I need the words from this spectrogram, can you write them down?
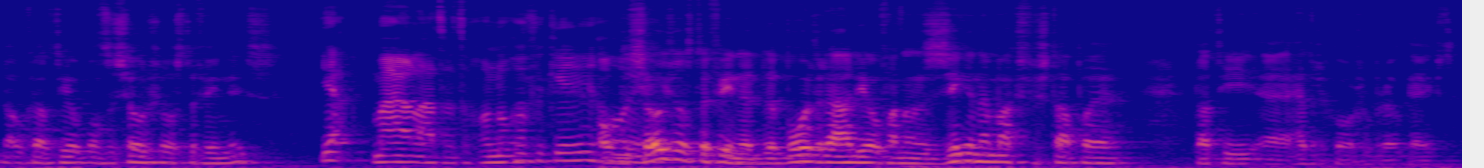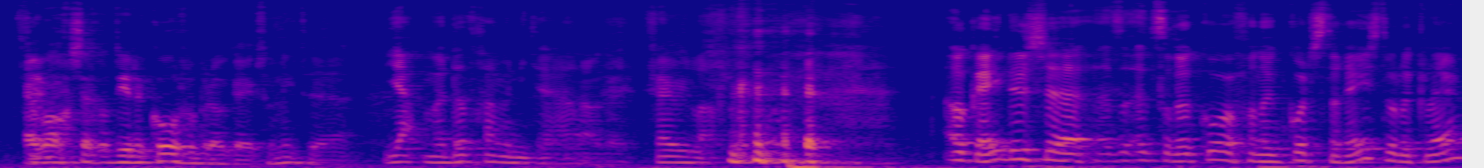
Ook dat die op onze socials te vinden is. ja, maar laten we het er gewoon nog even een keer in Op de gooien. socials te vinden, de boordradio van een zingende Max Verstappen, dat hij het record verbroken heeft. Hij heeft al gezegd dat hij het record verbroken heeft, of niet? Ja, maar dat gaan we niet herhalen. Very love. Oké, dus eh, het, het record van een kortste race door Leclerc,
